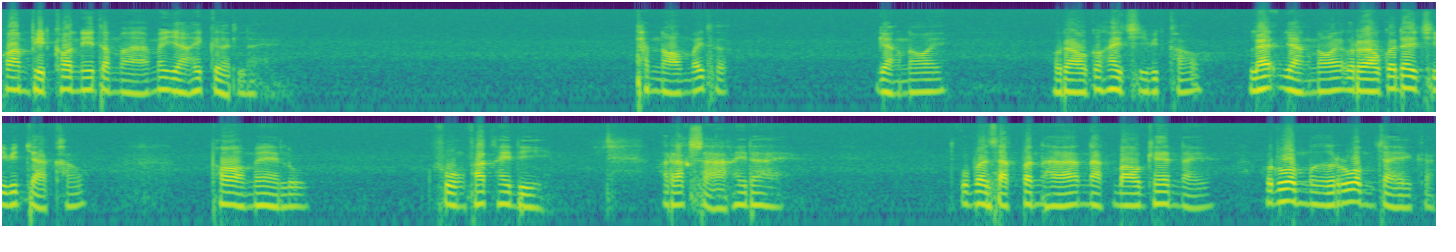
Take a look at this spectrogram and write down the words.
ความผิดข้อนี้ตมาไม่อยากให้เกิดเลยท่านนอมไว้เถอะ อย่างน้อย เราก็ให้ชีวิตเขา และอย่างน้อยเราก็ได้ชีวิตจากเขา พ่อแม่ลูก ฟูงฟักให้ดี รักษาให้ได้ อุปสรรคปัญหาหนักเบาแค่ไหน ร่วมมือร่วมใจกัน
